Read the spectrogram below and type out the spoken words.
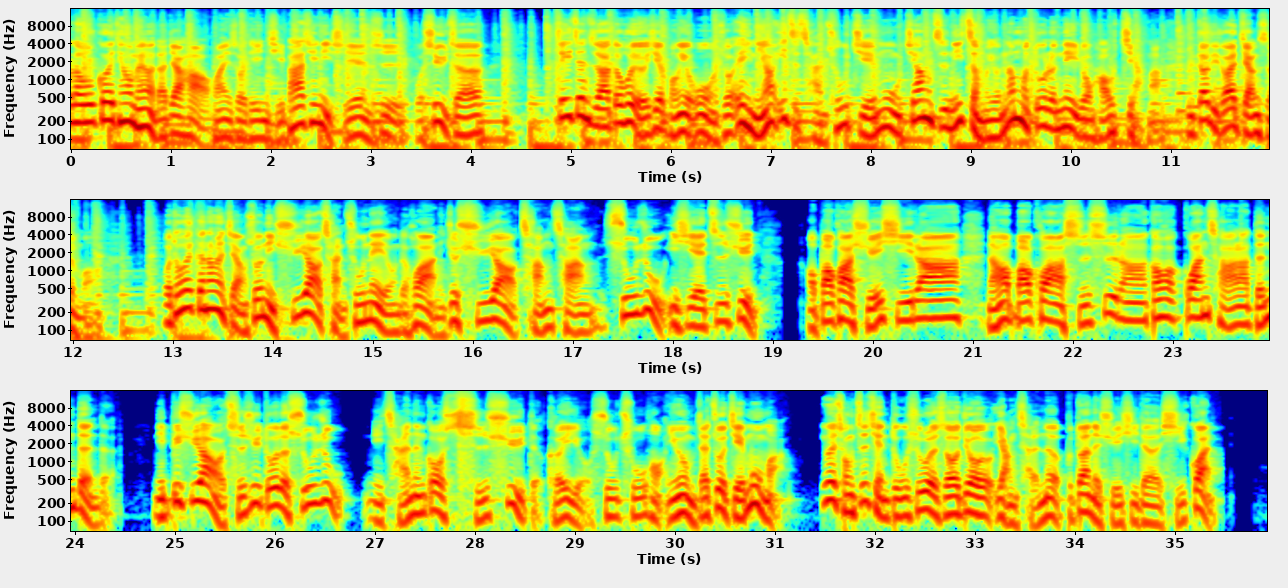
Hello，各位听众朋友，大家好，欢迎收听奇葩心理实验室，我是宇哲。这一阵子啊，都会有一些朋友问我说：“哎，你要一直产出节目，这样子你怎么有那么多的内容好讲啊？你到底都在讲什么？”我都会跟他们讲说：“你需要产出内容的话，你就需要常常输入一些资讯哦，包括学习啦，然后包括时事啦，包括观察啦等等的，你必须要有持续多的输入。”你才能够持续的可以有输出哈，因为我们在做节目嘛，因为从之前读书的时候就养成了不断的学习的习惯。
